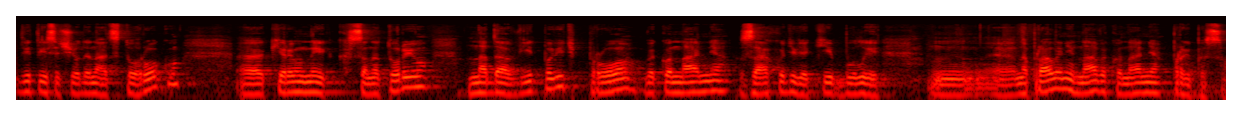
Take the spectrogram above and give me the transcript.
2011 року керівник санаторію надав відповідь про виконання заходів, які були направлені на виконання припису.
